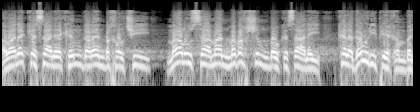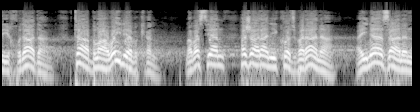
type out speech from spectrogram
ئەوانە کەسانێکن دەڵێن بە خەڵکی ماڵ و سامان مەبەخشن بەو کەسانەی کە لە دەوری پێغەمبەری خودادان تا بڵاوەی لێ بکەن مەبەستیان هەژارانی کۆچبەرانە ئەی نازانن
